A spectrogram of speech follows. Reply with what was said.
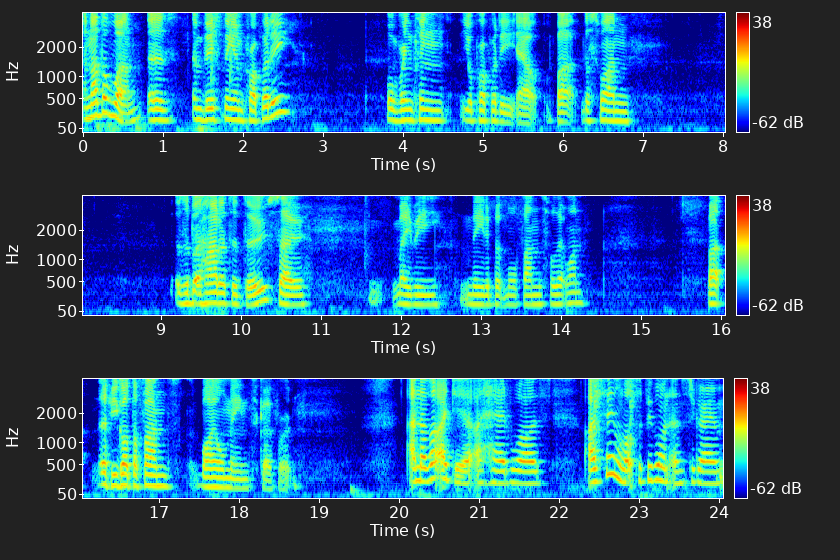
another one is investing in property or renting your property out. But this one is a bit harder to do, so maybe need a bit more funds for that one. But if you got the funds, by all means, go for it. Another idea I had was I've seen lots of people on Instagram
